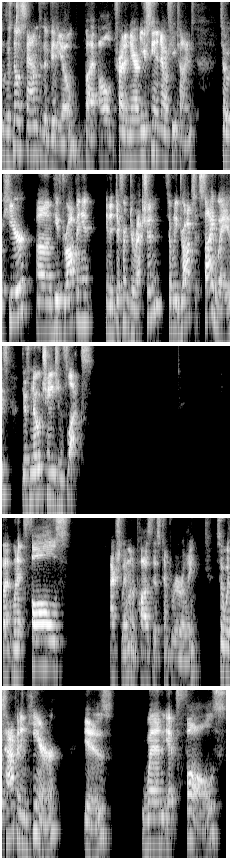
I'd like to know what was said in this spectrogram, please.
So there's no sound to the video, but I'll try to narrow. You've seen it now a few times. So here, um, he's dropping it in a different direction. So when he drops it sideways, there's no change in flux. But when it falls, actually, I'm going to pause this temporarily. So what's happening here is when it falls,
